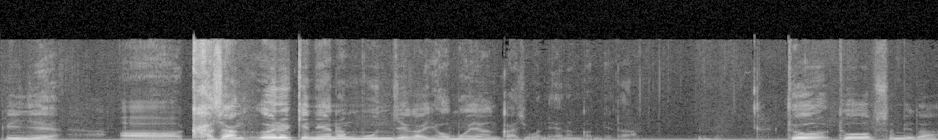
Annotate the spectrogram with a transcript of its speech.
그 이제 어, 가장 어렵게 내는 문제가 요 모양 가지고 내는 겁니다. 더, 더 없습니다.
